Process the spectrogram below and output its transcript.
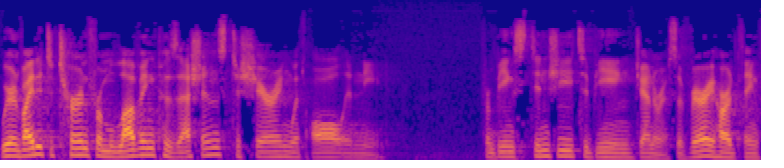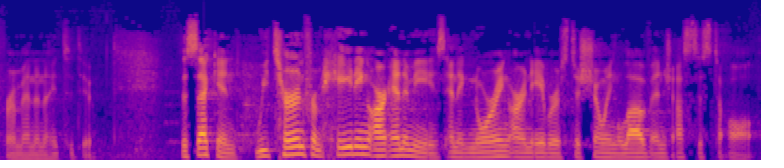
We're invited to turn from loving possessions to sharing with all in need, from being stingy to being generous. A very hard thing for a Mennonite to do. The second, we turn from hating our enemies and ignoring our neighbors to showing love and justice to all.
